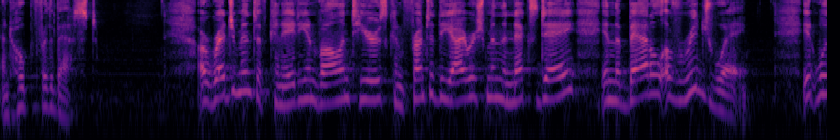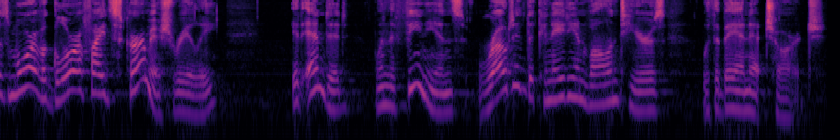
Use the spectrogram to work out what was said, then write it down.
and hoped for the best. A regiment of Canadian volunteers confronted the Irishmen the next day in the Battle of Ridgeway. It was more of a glorified skirmish, really. It ended when the Fenians routed the Canadian volunteers with a bayonet charge.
